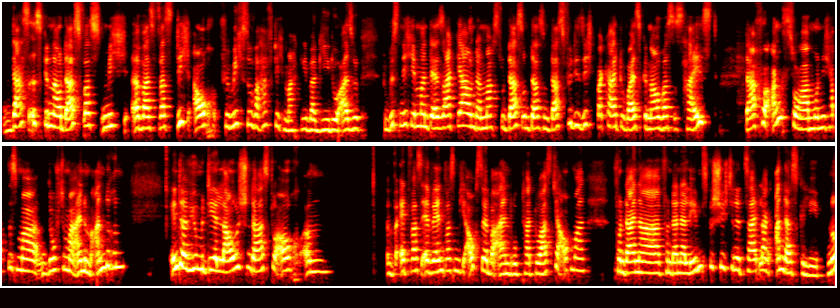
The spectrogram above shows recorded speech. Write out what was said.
das ist genau das, was mich, äh, was, was dich auch für mich so wahrhaftig macht, lieber Guido. Also du bist nicht jemand, der sagt, ja, und dann machst du das und das und das für die Sichtbarkeit. Du weißt genau, was es heißt, davor Angst zu haben. Und ich habe das mal, durfte mal einem anderen Interview mit dir lauschen. Da hast du auch ähm, etwas erwähnt, was mich auch sehr beeindruckt hat. Du hast ja auch mal von deiner, von deiner Lebensgeschichte eine Zeit lang anders gelebt. Ne?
